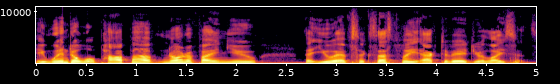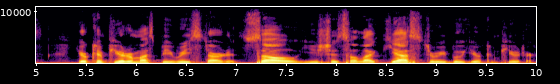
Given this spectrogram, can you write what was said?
A window will pop up notifying you that you have successfully activated your license. Your computer must be restarted, so you should select Yes to reboot your computer.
